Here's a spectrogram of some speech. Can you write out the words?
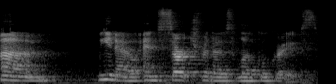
um, you know, and search for those local groups.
